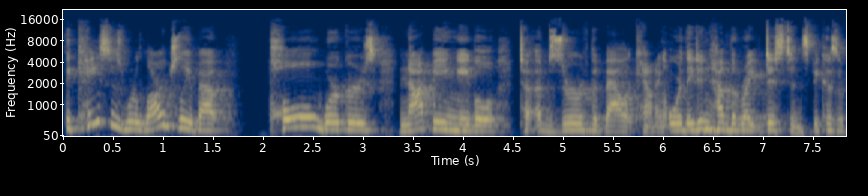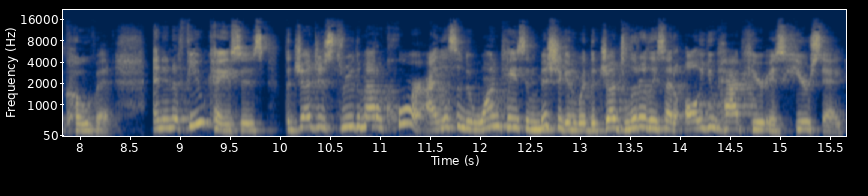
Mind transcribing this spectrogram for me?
the cases were largely about poll workers not being able to observe the ballot counting or they didn't have the right distance because of COVID. And in a few cases, the judges threw them out of court. I listened to one case in Michigan where the judge literally said, all you have here is hearsay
